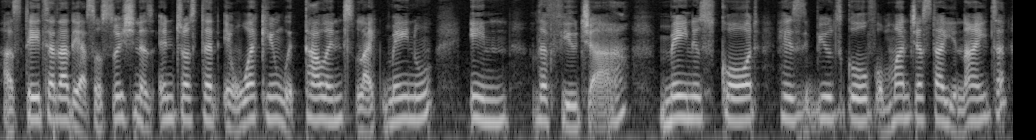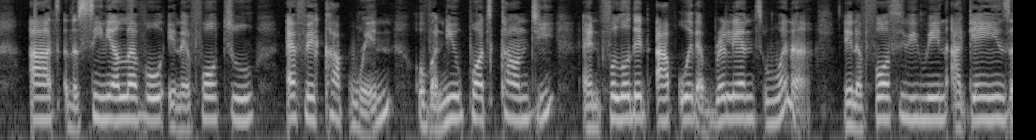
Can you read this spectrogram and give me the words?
has stated that the association is interested in working with talents like Mainoo in the future. Mainoo scored his debut goal for Manchester United at the senior level in a 4 2 FA Cup win over Newport County and followed it up with a brilliant winner in a 4 3 win against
